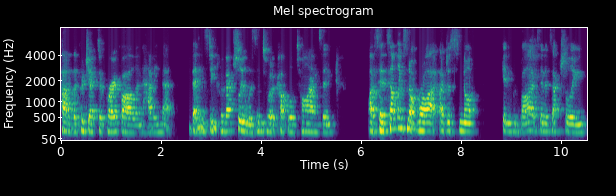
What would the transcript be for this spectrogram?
part of the projector profile and having that that instinct, we've actually listened to it a couple of times and I've said something's not right. I'm just not getting good vibes. And it's actually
